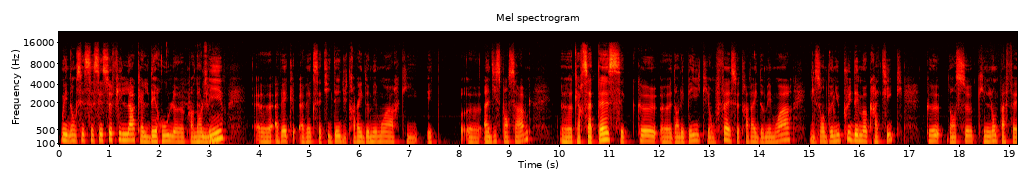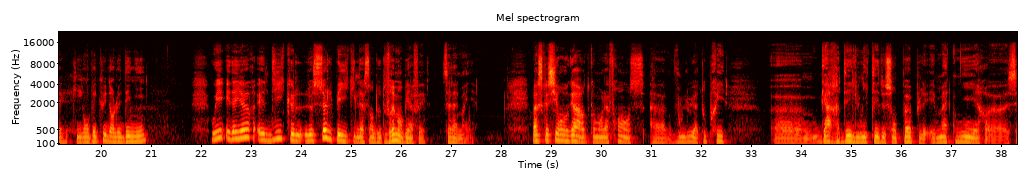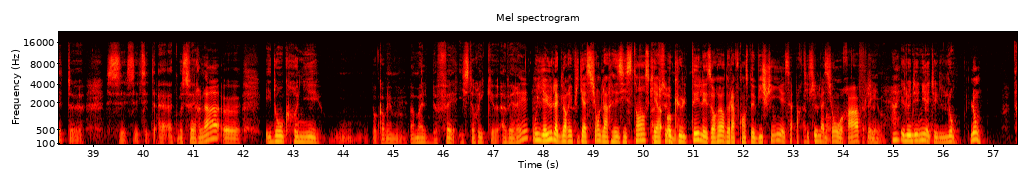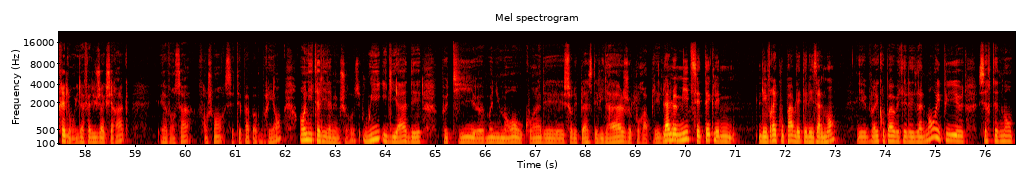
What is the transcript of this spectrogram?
Oui, donc c'est ce fil-là qu'elle déroule euh, pendant le livre. Euh, avec, avec cette idée du travail de mémoire qui est euh, indispensable, euh, car sa thèse, c'est que dans les pays qui ont fait ce travail de mémoire, ils sont devenus plus démocratiques que dans ceux qui ne l'ont pas fait, qui ont vécu dans le déni. Oui, et d'ailleurs, elle dit que le seul pays qui l'a sans doute vraiment bien fait, c'est l'Allemagne. Parce que si on regarde comment la France a voulu à tout prix euh, garder l'unité de son peuple et maintenir euh, cette, euh, atmosphère-là, et donc renier quand même pas mal de faits historiques avérés. Oui, il y a eu la glorification de la résistance qui a occulté les horreurs de la France de Vichy et sa participation au rafle. Et... et... le déni a été long. Long. Très long. Il a fallu Jacques Chirac. Et avant ça, Franchement, c'était pas brillant. En Italie, la même chose. Oui, il y a des petits euh, monuments au coin des, sur les places des villages pour rappeler. Là, le mythe, c'était que les, les, vrais coupables étaient les Allemands. Les vrais coupables étaient les Allemands, et puis euh, certainement,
